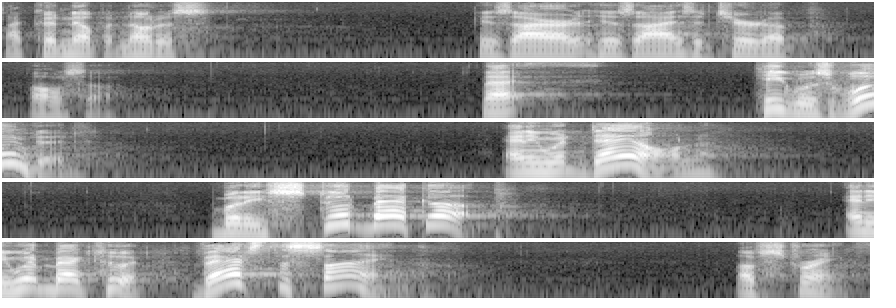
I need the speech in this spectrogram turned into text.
I couldn't help but notice his, his eyes had teared up also. Now, he was wounded and he went down, but he stood back up and he went back to it. That's the sign of strength.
